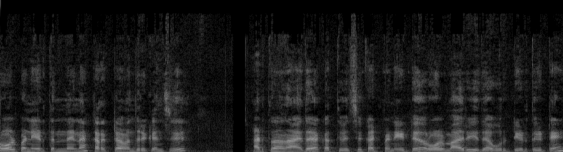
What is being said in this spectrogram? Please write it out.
ரோல் பண்ணி எடுத்திருந்தேன்னா கரெக்டாக வந்திருக்கேஞ்சு அடுத்தது நான் இதை கத்தி வச்சு கட் பண்ணிவிட்டு ரோல் மாதிரி இதை உருட்டி எடுத்துக்கிட்டேன்.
